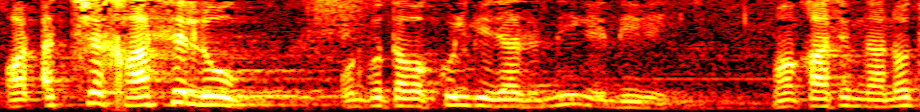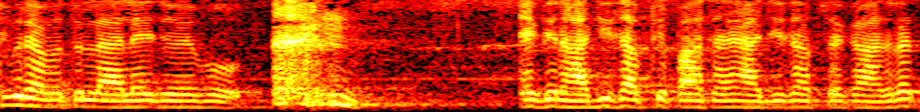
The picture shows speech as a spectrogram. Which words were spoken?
اور اچھے خاصے لوگ ان کو توکل کی اجازت نہیں دی گئی۔ وہاں قاسم نانوتوی رحمۃ اللہ علیہ جو ہے وہ ایک دن حاجی صاحب کے پاس آئے۔ حاجی صاحب سے کہا، حضرت،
